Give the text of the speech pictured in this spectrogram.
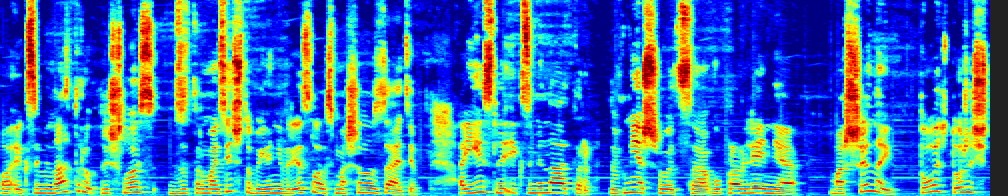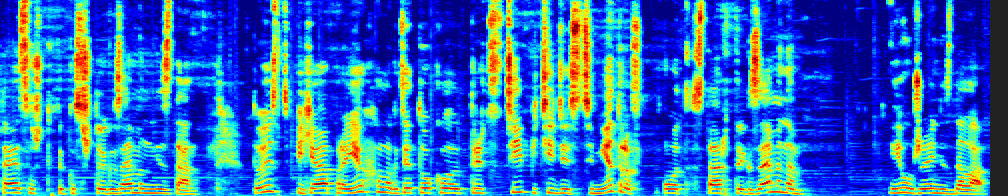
экзаменатору пришлось затормозить, чтобы я не врезалась в машину сзади. А если экзаменатор вмешивается в управление машиной, то тоже считается, что, что экзамен не сдан. То есть я проехала где-то около 30-50 метров от старта экзамена и уже не сдала.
